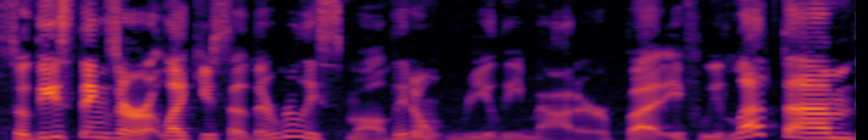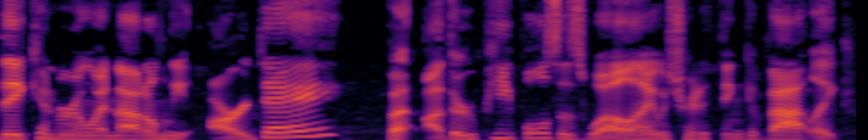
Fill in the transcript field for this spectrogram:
so these things are like you said, they're really small. They don't really matter, but if we let them, they can ruin not only our day but other people's as well. And I always try to think of that, like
